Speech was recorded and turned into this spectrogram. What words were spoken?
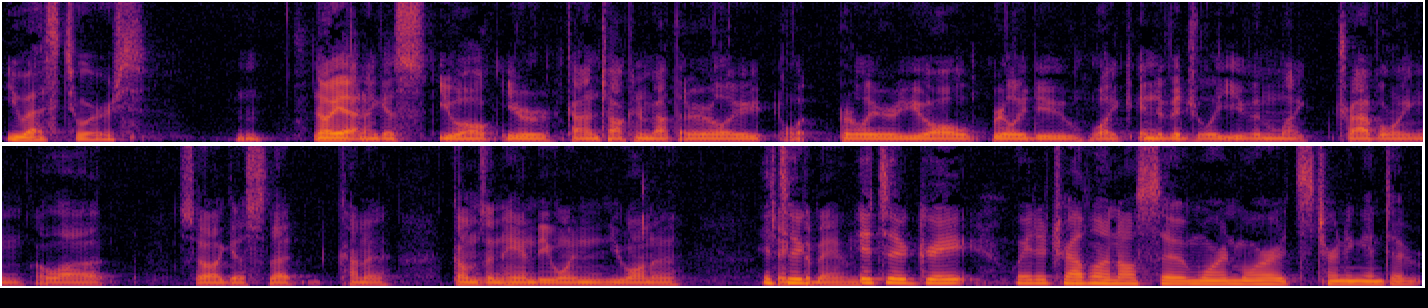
U.S. tours. No, yeah, and I guess you all you're kind of talking about that earlier. Earlier, you all really do like individually, even like traveling a lot. So I guess that kind of comes in handy when you want to It's take a the band. it's a great way to travel, and also more and more, it's turning into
